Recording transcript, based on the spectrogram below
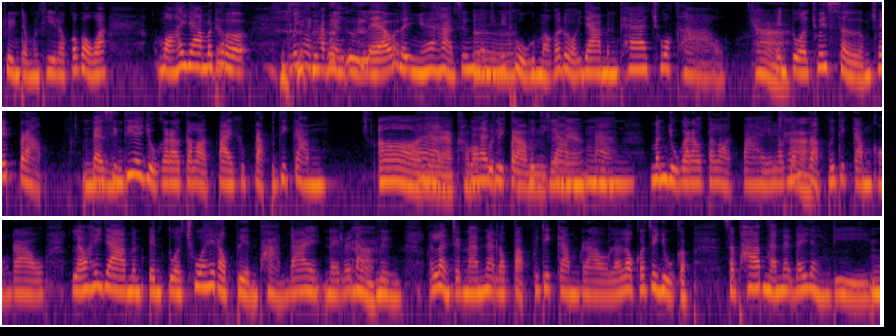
เพียงแต่บางทีเราก็บอกว่าหมอให้ยามาเถอะไม่อยากทำอย่างอื่นแล้วอะไรอย่างเงี้ยค่ะซึ่งอันนี้ไม่ถูกคุณหมอก็บอกว่ายามันแค่ชั่วคราวค่ะเป็นตัวช่วยเสริมช่วยปรับ แต่สิ่งที่จะอยู่กับเราตลอดไปคือปรับพฤติกรรม อ่าเนี่ยแหละคำว่านะคะพฤติกรรมปบพฤติใช่กรรไหมมอะอืมมันอยู่กับเราตลอดไป เราต้องค่ะปรับพฤติกรรมของเรา แล้วให้ยามันเป็นตัวช่วยให้เราเปลี่ยนผ่านได้ในระดับค่ะหนึ่ง แล้วหลังจากนั้นเนี่ยเราปรับพฤติกรรมเรา แล้วเราก็จะอยู่กับสภาพนั้นน่ะได้อย่างดีอื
